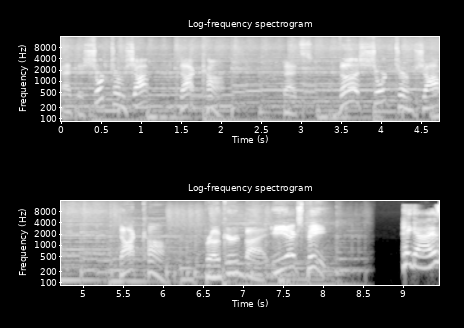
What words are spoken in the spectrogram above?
at theshorttermshop.com. That's theshorttermshop.com. Brokered by EXP. Hey guys,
